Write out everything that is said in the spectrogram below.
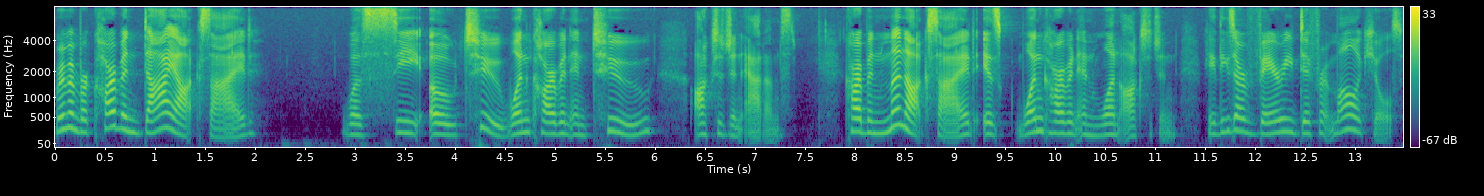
remember, carbon dioxide was CO2, one carbon and two oxygen atoms. Carbon monoxide is one carbon and one oxygen. Okay, these are very different molecules.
